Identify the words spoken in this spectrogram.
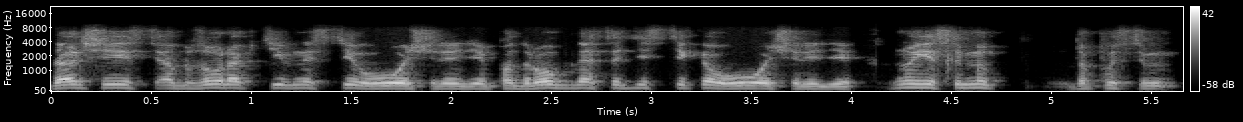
Дальше есть обзор активности очереди, подробная статистика очереди. Ну, если мы допустим,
